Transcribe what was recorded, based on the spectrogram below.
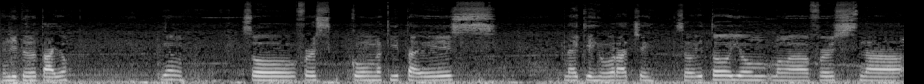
Nandito na tayo. Yung So first kong nakita is Nike Huarache. So ito yung mga first na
